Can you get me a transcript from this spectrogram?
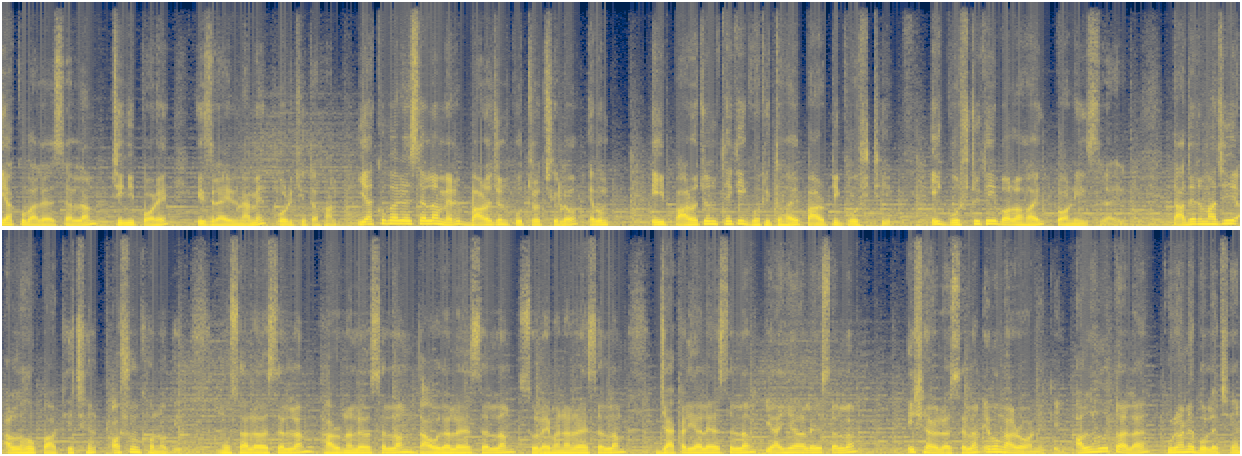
ইয়াকুব আলাইসাল্লাম যিনি পরে ইসরায়েল নামে পরিচিত হন। ইয়াকুব আলাইসাল্লামের বারো জন পুত্র ছিল এবং এই বারো জন থেকেই গঠিত হয় বারোটি গোষ্ঠী। এই গোষ্ঠীকেই বলা হয় বনি ইসরায়েল তাদের মাঝে আল্লাহ পাঠিয়েছেন অসংখ্য নবী। মুসা আলাহিসাল্লাম হারুন আলাহিসাল্লাম দাউদ আলাহিসাল্লাম সুলাইমান আলাহিসাল্লাম জাকারিয়া আলাহিসাল্লাম ইয়াহিয়া আলাহিসাল্লাম ঈশা আলাহিসাল্লাম এবং আরও অনেকেই। আল্লাহ তালা কুরআনে বলেছেন,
